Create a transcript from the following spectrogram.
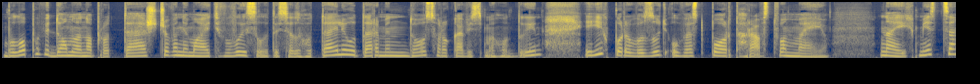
було повідомлено про те, що вони мають виселитися з готелю у термін до 48 годин, і їх перевезуть у Вестпорт, графство Мею. На їх місце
